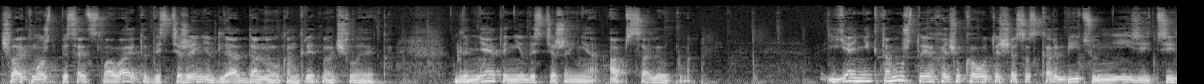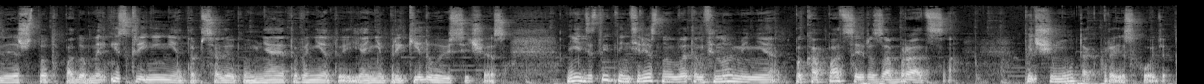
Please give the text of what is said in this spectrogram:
Человек может писать слова, это достижение для данного конкретного человека. Для меня это не достижение абсолютно. Я не к тому, что я хочу кого-то сейчас оскорбить, унизить или что-то подобное. Искренне нет, абсолютно. У меня этого нет, я не прикидываюсь сейчас. Мне действительно интересно в этом феномене покопаться и разобраться, почему так происходит.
